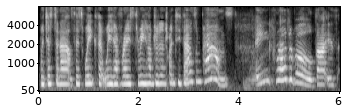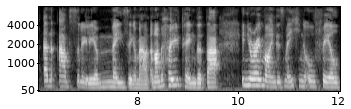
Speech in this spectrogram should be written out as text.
we just announced this week that we have raised three hundred and twenty thousand pounds. Incredible! That is an absolutely amazing amount, and I'm hoping that that in your own mind is making it all feel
